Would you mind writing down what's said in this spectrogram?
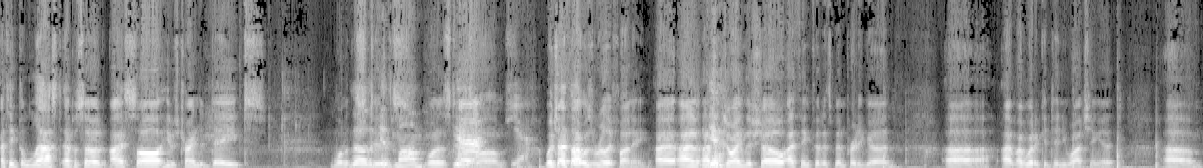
I think the last episode I saw, he was trying to date one of the, The- the kid's students, mom? one of the students' Yeah. moms. Yeah. which I thought was really funny. I, I, I'm Yeah. enjoying the show. I think that it's been pretty good. Uh, I'm, I'm going to continue watching it. Um,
